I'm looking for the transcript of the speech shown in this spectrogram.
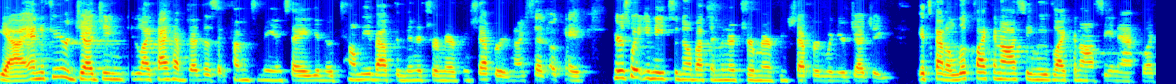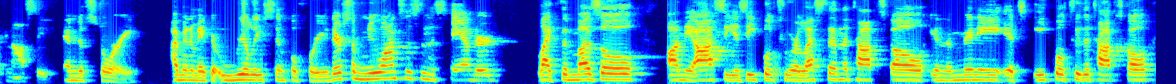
Yeah. And if you're judging, like I have judges that come to me and say, you know, tell me about the miniature American Shepherd. And I said, okay, here's what you need to know about the miniature American Shepherd when you're judging. It's got to look like an Aussie, move like an Aussie, and act like an Aussie. End of story. I'm going to make it really simple for you. There's some nuances in the standard, like the muzzle on the Aussie is equal to or less than the top skull. In the mini, it's equal to the top skull.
